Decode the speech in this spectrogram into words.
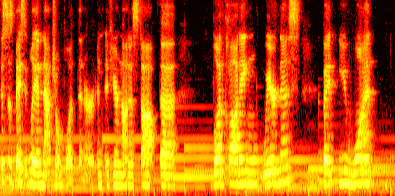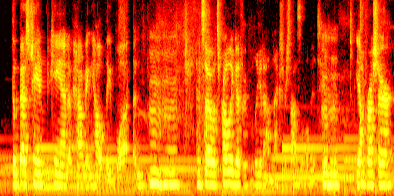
this is basically a natural blood thinner. And if you're not going to stop the blood clotting weirdness, but you want the best chance you can of having healthy blood. Mm-hmm. And so it's probably good for people to get out and exercise a little bit too. Mm-hmm. Yeah. Some fresh air.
